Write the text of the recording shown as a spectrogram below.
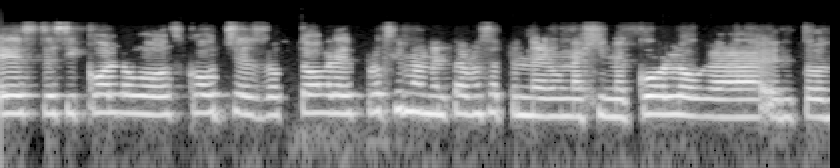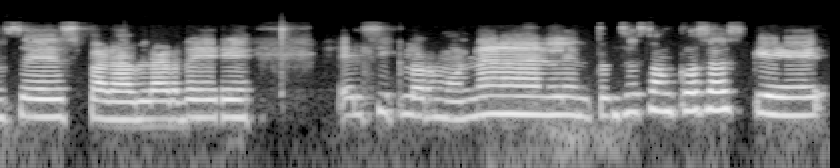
este, psicólogos, coaches, doctores. Próximamente vamos a tener una ginecóloga, entonces, para hablar de el ciclo hormonal. Entonces, son cosas que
